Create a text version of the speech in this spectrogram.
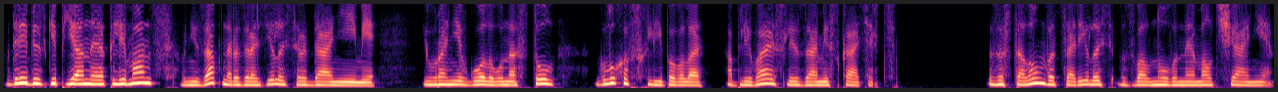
Вдребезги пьяная Климанс внезапно разразилась рыданиями и, уронив голову на стол, глухо всхлипывала, обливая слезами скатерть. За столом воцарилось взволнованное молчание.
